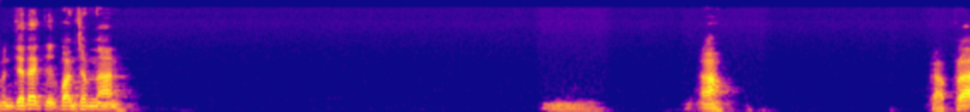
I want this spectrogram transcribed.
มันจะได้เกิดความชำนาญอ้าวกับพระ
